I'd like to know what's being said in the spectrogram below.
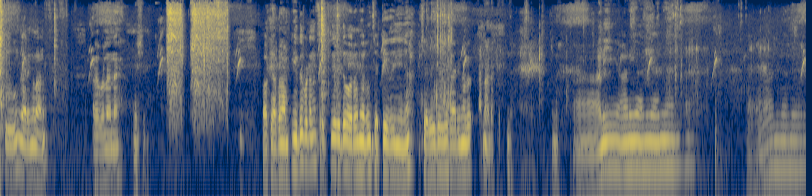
സ്ക്രൂവും കാര്യങ്ങളാണ്. അതേപോലെ തന്നെ മെഷീൻ ഓക്കെ അപ്പോൾ നമുക്ക് ഇത് ഇവിടെ നിന്ന് സെറ്റ് ചെയ്ത് ഓരോന്നോരോന്ന് സെറ്റ് ചെയ്ത് കഴിഞ്ഞ് കഴിഞ്ഞാൽ ചെറിയ ചെറിയ കാര്യങ്ങൾ നടക്കും. ആണി ആണി ആണി ആണി ആണി ആണി ആണി ആണി.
